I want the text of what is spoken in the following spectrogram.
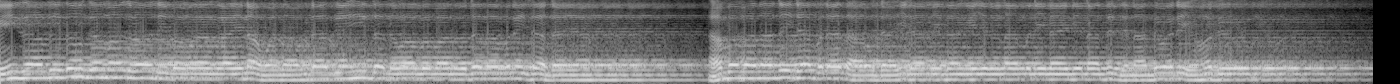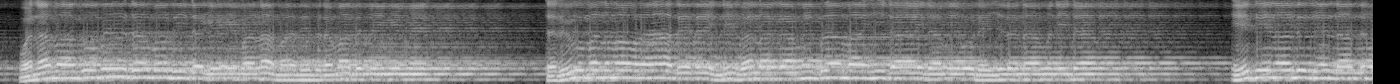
ကိဉ္စာပိသောကမကရောတိဘဝံကာယနဝန္တဥဒဇေဟိတတဝဘဝန္တတတပရိစ္ဆတယအဘဝန္တဒိဋ္ဌပရတဥဒဣဒမိတံကေယရဏမဏိတံဣတေနသစ္စေနသဝတိဟောတုဝနမကုမေရတဘောဓိတကေမာနမတိပရမသမေငေမေတရုမနမောရအတေတိနိဗ္ဗာနဂာမိပရမဟိတဣဒမိဘုရေယရဏမဏိတံဧတေနသစ္စေနသဝ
